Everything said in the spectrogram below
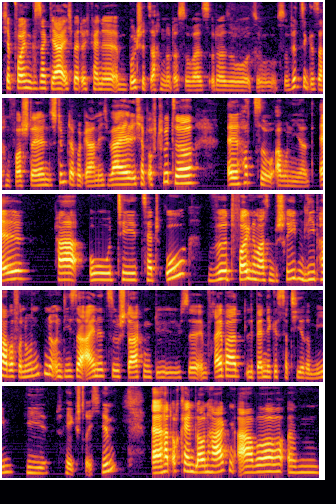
Ich habe vorhin gesagt, ja, ich werde euch keine ähm, Bullshit-Sachen oder sowas oder so, so, so witzige Sachen vorstellen. Das stimmt aber gar nicht, weil ich habe auf Twitter El Hotzo abonniert. L-H-O-T-Z-O wird folgendermaßen beschrieben: Liebhaber von Hunden und dieser eine zu starken Düse im Freibad, lebendiges Satire-Meme, hi, Hegstrich, him. Er hat auch keinen blauen Haken, aber ähm,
